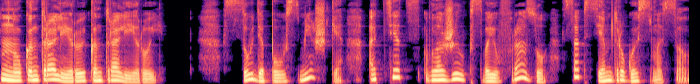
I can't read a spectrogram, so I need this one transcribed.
«Ну, контролируй, контролируй». Судя по усмешке, отец вложил в свою фразу совсем другой смысл.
